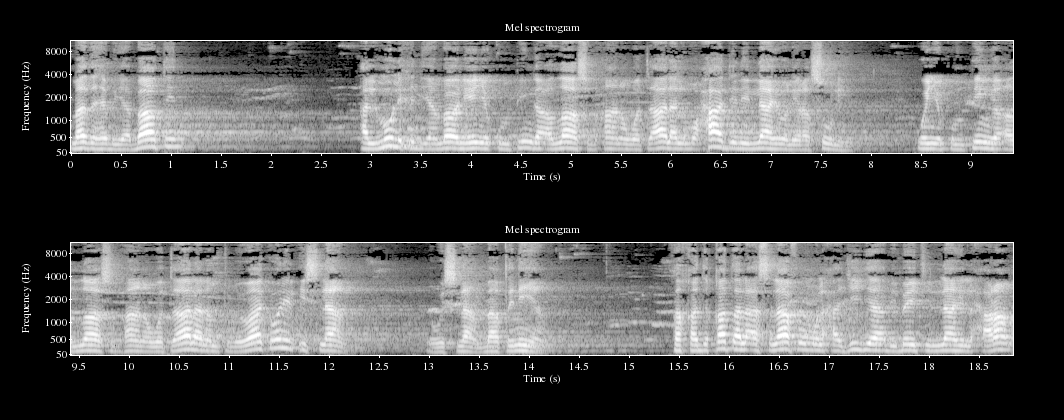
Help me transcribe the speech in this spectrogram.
batini al mulhid madhhab ya batin almulhid ambao ni yenye kumpinga Allah subhanahu wa ta'ala almuhadi lillahi wa lirasulihi wenye kumpinga Allah subhanahu wa ta'ala na mtume wake wa lilislam wa uislam batinia faqad qatala aslafuhum alhajija bi baiti llahi alharam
